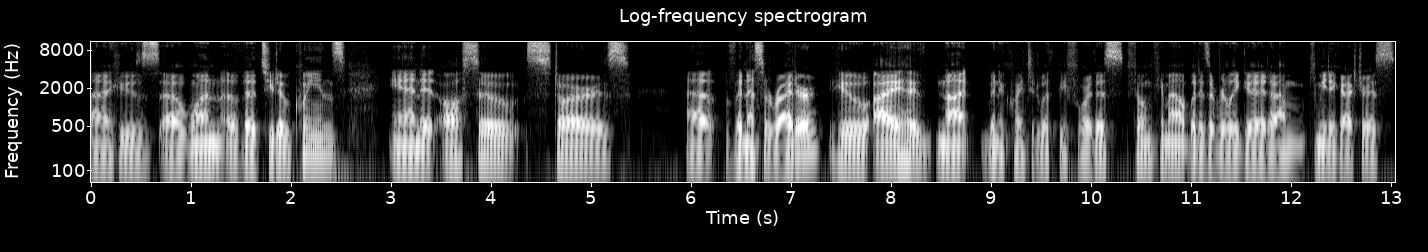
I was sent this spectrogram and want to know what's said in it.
uh, who's uh, one of the two dope queens, and it also stars uh, Vanessa Ryder, who I had not been acquainted with before this film came out, but is a really good um, comedic actress.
